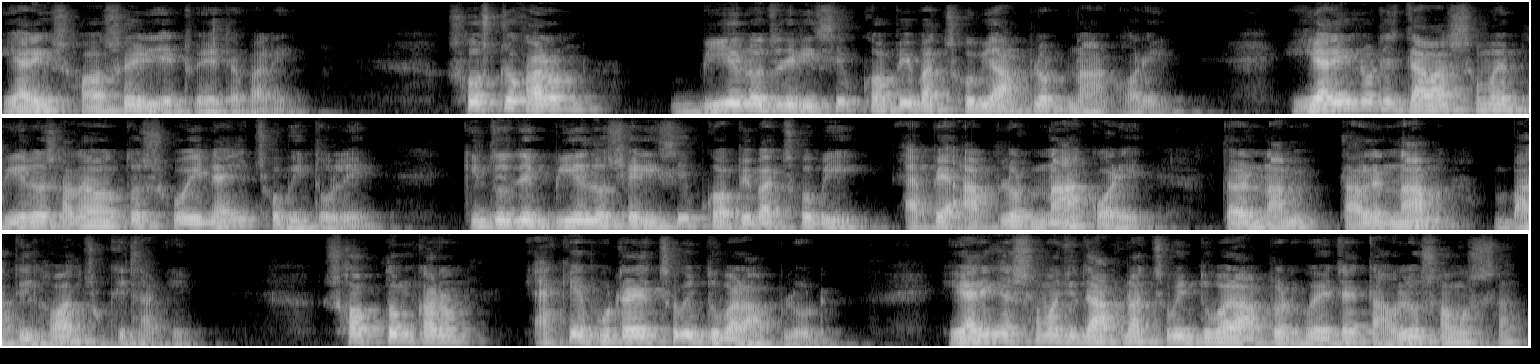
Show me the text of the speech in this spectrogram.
হিয়ারিং সরাসরি রিজেক্ট হয়ে যেতে পারে। ষষ্ঠ কারণ বিএলও যদি রিসিভ কপি বা ছবি আপলোড না করে। হিয়ারিং নোটিশ দেওয়ার সময় বিএলও সাধারণত সই নেয় ছবি তোলে। কিন্তু যদি বিএলও সে রিসিভ কপি বা ছবি অ্যাপে আপলোড না করে, তাহলে নাম তাহলে নাম বাতিল হওয়ার ঝুঁকি থাকে। সপ্তম কারণ, একে ভোটারের ছবি দুবার আপলোড হিয়ারিংয়ের সময় যদি আপনার ছবি দুবার আপলোড হয়ে যায়, তাহলেও সমস্যা।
